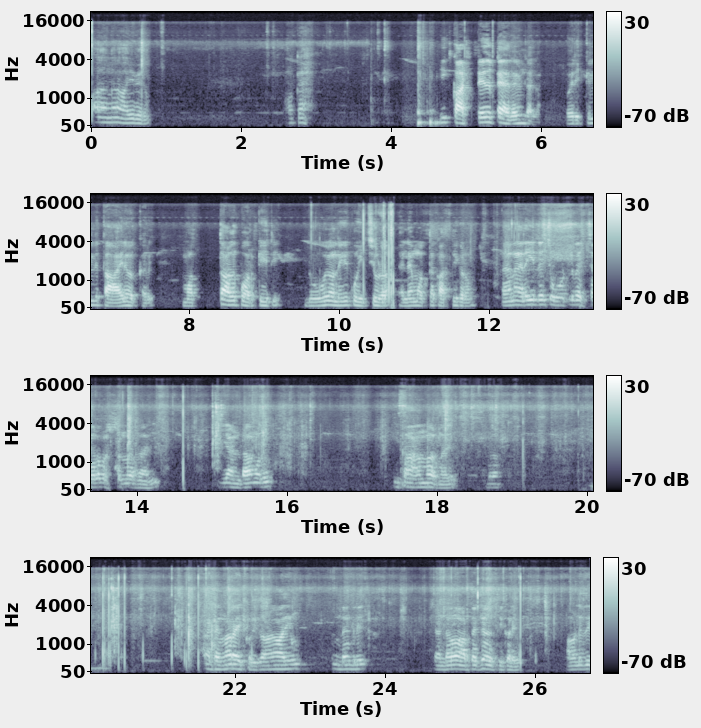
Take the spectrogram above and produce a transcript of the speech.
അതങ്ങനെ ആയി വരും. ഓക്കെ ഈ കട്ട് ചെയ്തിട്ട് ഇല ഉണ്ടല്ലോ. ഒരിക്കലും താഴെ വെക്കരുത്. മൊത്തം അത് പുറക്കിയിട്ട് ദൂരെ ഒന്നെങ്കിൽ കുഴിച്ചു വിടുക. അല്ലെങ്കിൽ മൊത്തം കത്തിക്കണം. കാരണം ഇല ഇതിന്റെ ചോട്ടിൽ വെച്ചാലുള്ള പ്രശ്നം എന്ന് പറഞ്ഞാൽ ഈ രണ്ടാമത് ഈ സാധനം എന്ന് പറഞ്ഞാൽ അടങ്ങാറായിക്കോ. ഇത് ആദ്യം ഉണ്ടെങ്കിൽ രണ്ടാമത് വാർത്തയൊക്കെ നിർത്തിക്കളയും അതുകൊണ്ട് ഇത്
